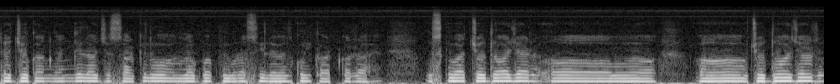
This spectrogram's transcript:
इधर जो गन एंगल और जो सर्किल वो लगभग फिबोनाची लेवल को ही काट कर रहा है। उसके बाद चौदह हज़ार चौदह हज़ार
